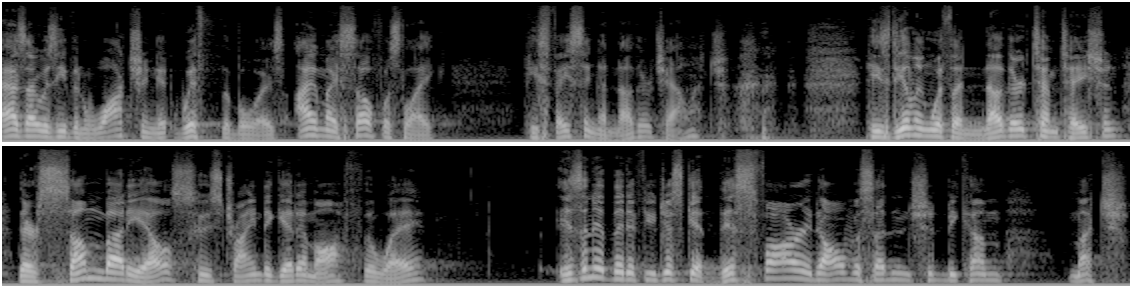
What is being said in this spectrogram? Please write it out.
as I was even watching it with the boys, I myself was like, he's facing another challenge. he's dealing with another temptation. There's somebody else who's trying to get him off the way. Isn't it that if you just get this far, it all of a sudden should become much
